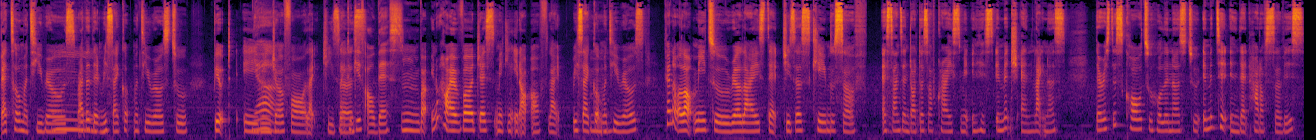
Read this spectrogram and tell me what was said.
better materials rather than recycled materials to build a Yeah. manger for like Jesus. like to give our best. Mm, but you know, however, just making it out of like recycled materials kind of allowed me to realize that Jesus came to serve as sons and daughters of Christ made in his image and likeness, there is this call to holiness to imitate in that heart of service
